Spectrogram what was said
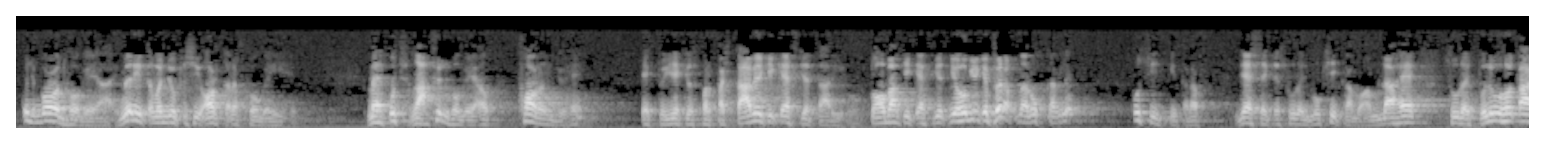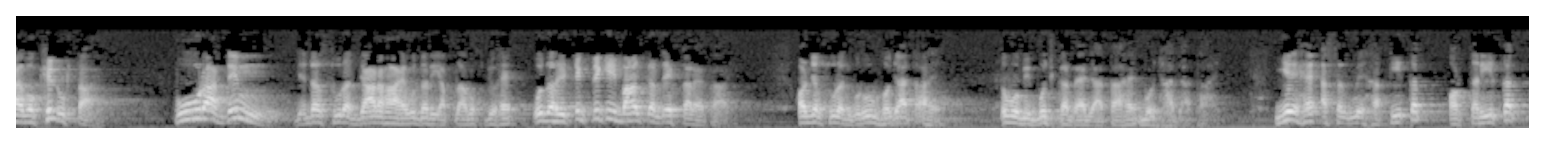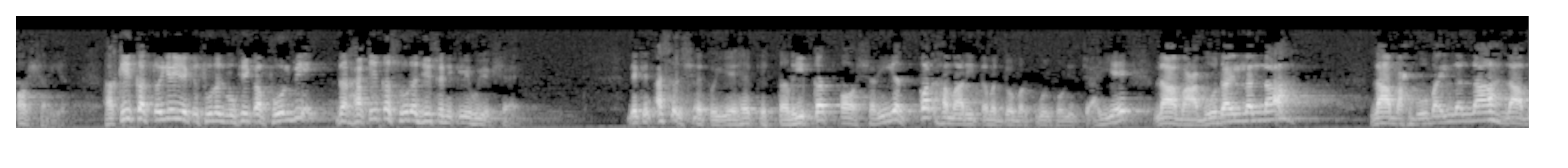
کچھ بودھ ہو گیا ہے، میری توجہ کسی اور طرف ہو گئی ہے، میں کچھ غافل ہو گیا ہوں، فوراً جو ہے ایک تو یہ کہ اس پر پچھتاوے کی کیفیت تاری ہو، توبہ کی کیفیت یہ ہوگی کہ پھر اپنا رخ کر لے۔ اس چیز کی طرف، جیسے کہ سورج مکھی کا معاملہ ہے، سورج طلوع ہوتا ہے، وہ کھل اٹھتا ہے۔ پورا دن جدھر سورج جا رہا ہے، ادھر ہی اپنا رخ جو ہے، ادھر ہی ٹک ٹکی باندھ کر دیکھتا رہتا ہے۔ اور جب سورج غروب ہو جاتا ہے، تو وہ بھی بجھ کر رہ جاتا ہے مرجھا جاتا ہے۔ یہ ہے اصل میں حقیقت اور طریقت اور شریعت۔ حقیقت تو یہی ہے کہ سورج مکھی کا پھول بھی در حقیقت سورج ہی سے نکلی ہوئی ایک شے لیکن اصل شے تو یہ ہے کہ طریقت اور شریعت پر ہماری توجہ مرکوز ہونی چاہیے۔ لا معبود الا اللہ، لا محبوبہ الا اللہ، لا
